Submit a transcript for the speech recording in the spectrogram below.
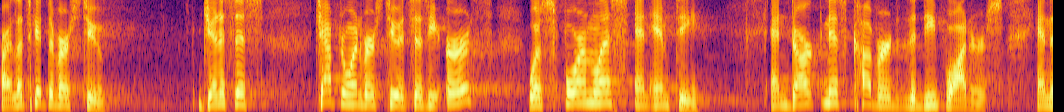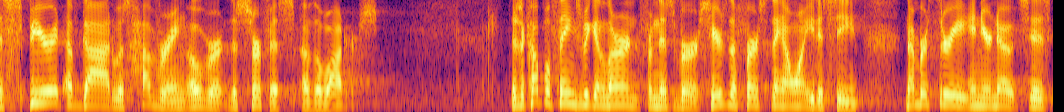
All right, let's get to verse 2. Genesis chapter 1, verse 2, it says, The earth was formless and empty, and darkness covered the deep waters, and the Spirit of God was hovering over the surface of the waters. There's a couple things we can learn from this verse. Here's the first thing I want you to see. Number three in your notes is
